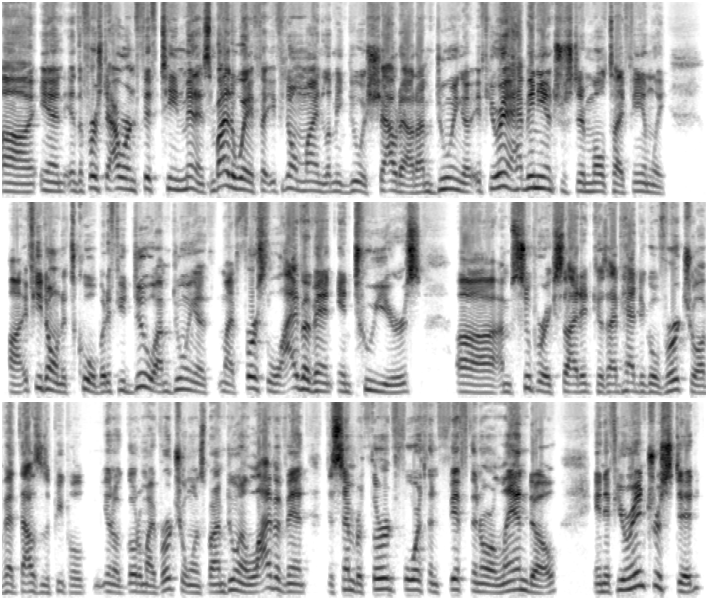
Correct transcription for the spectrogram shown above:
uh, in, in the first hour and 15 minutes. And by the way, if, if you don't mind, let me do a shout out. I'm doing a, if you have any interest in multifamily, uh, if you don't, it's cool. But if you do, I'm doing a, my first live event in two years. Uh, I'm super excited because I've had to go virtual. I've had thousands of people, you know, go to my virtual ones, but I'm doing a live event December 3rd, 4th, and 5th in Orlando. And if you're interested,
